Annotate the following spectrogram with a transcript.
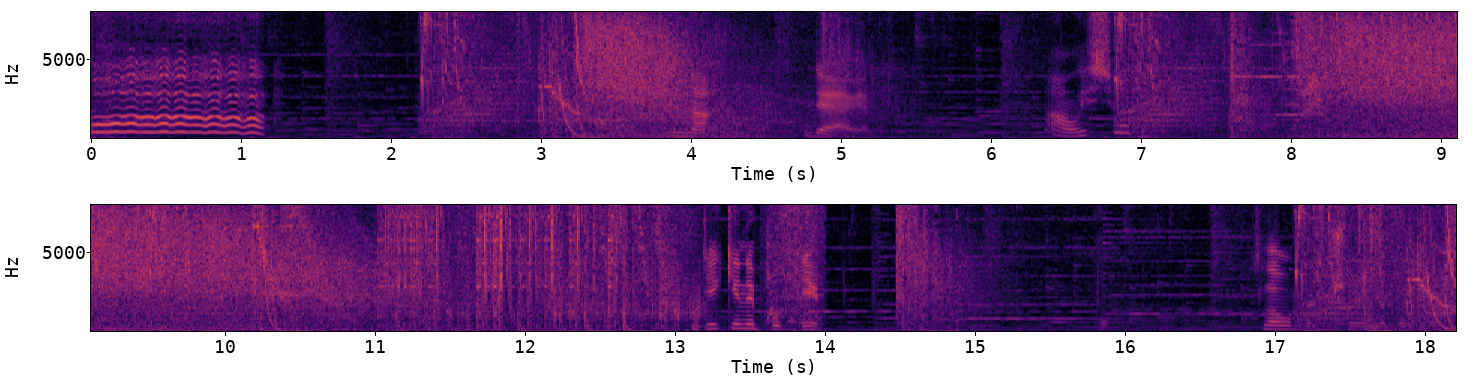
А! Де він? А, ось сюди. Тільки не пукні. Фу. Слава Богу, що я не пукну.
